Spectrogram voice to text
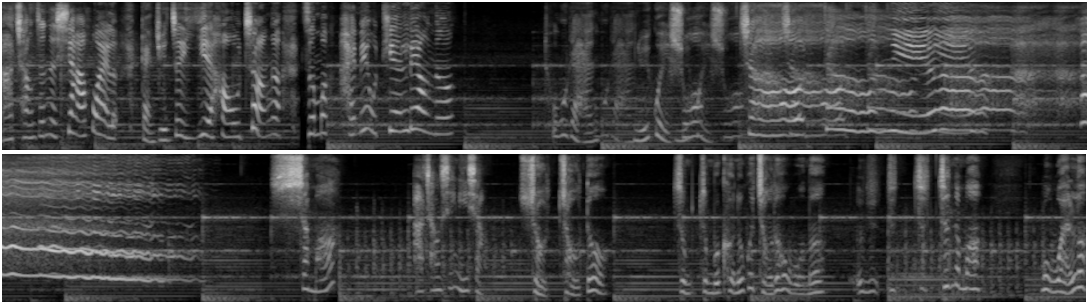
阿昌真的吓坏了，感觉这一夜好长啊，怎么还没有天亮呢？突然，女鬼说：“说找到你什么？阿昌心里想：找找到？怎怎么可能会找到我呢？呃，这这真的吗？我完了！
